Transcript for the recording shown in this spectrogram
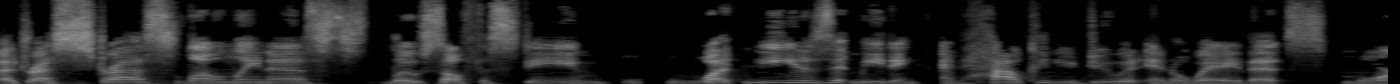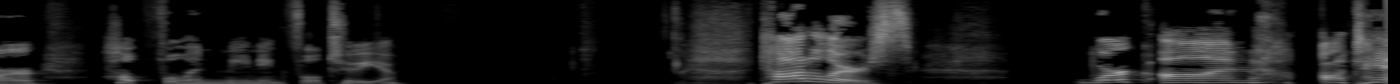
address stress loneliness low self-esteem? What need is it meeting and how can you do it in a way that's more helpful and meaningful to you? Toddlers work on auto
